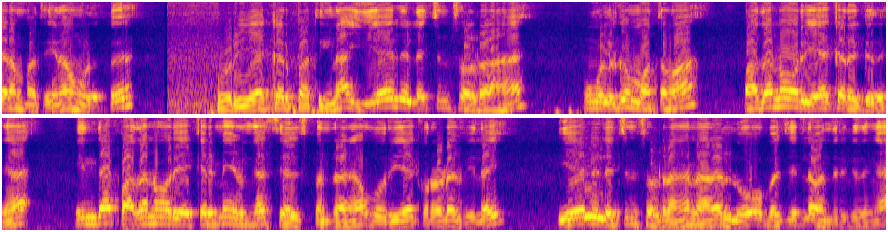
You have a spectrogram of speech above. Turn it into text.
இடம் பார்த்தீங்கன்னா உங்களுக்கு ஒரு ஏக்கர் பார்த்தீங்கன்னா ஏழு லட்சம் சொல்கிறாங்க உங்களுக்கு மொத்தமாக பதினோரு ஏக்கர் இருக்குதுங்க. இந்த பதினோரு ஏக்கருமே இவங்க சேல்ஸ் பண்ணுறாங்க ஒரு ஏக்கரோட விலை ஏழு லட்சம் சொல்கிறாங்க நல்லா லோ பட்ஜெட்டில் வந்திருக்குதுங்க.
